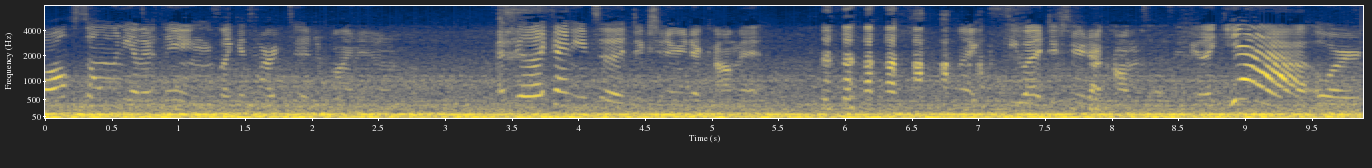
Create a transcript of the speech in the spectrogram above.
involves so many other things. Like it's hard to define it. I. I feel like I need to dictionary.com it. Like see what dictionary.com says and be like, yeah or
